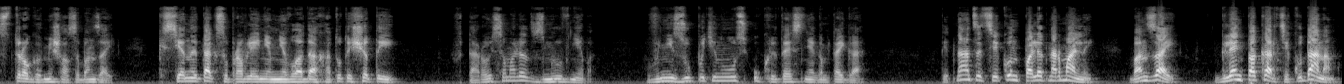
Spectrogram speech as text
строго вмешался Бонзай. Ксен и так с управлением не в ладах, а тут еще ты. Второй самолет взмыл в небо. Внизу потянулась укрытая снегом тайга. «Пятнадцать секунд, полет нормальный. Бонзай, глянь по карте, куда нам?»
